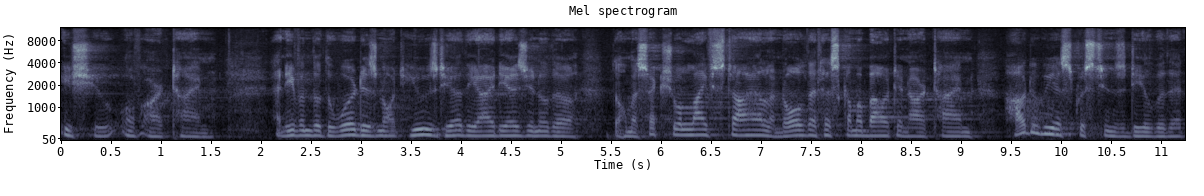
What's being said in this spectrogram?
issue of our time? And even though the word is not used here, the idea is, you know, the, the homosexual lifestyle and all that has come about in our time. How do we as Christians deal with it?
